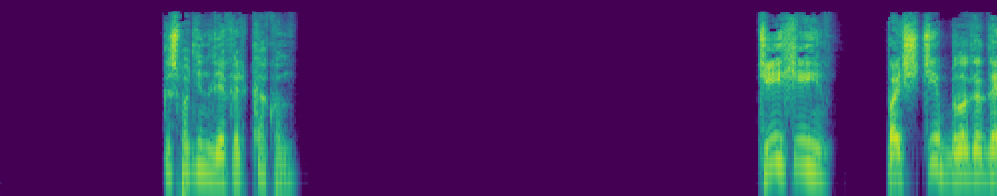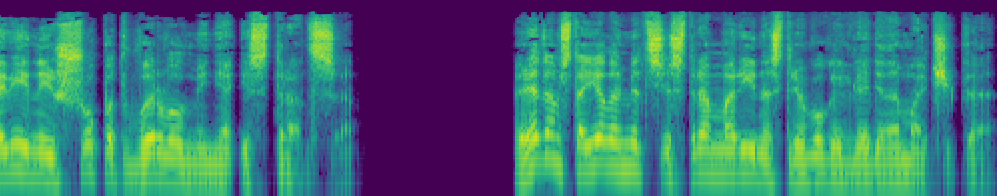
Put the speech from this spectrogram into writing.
— Господин лекарь, как он? Тихий, почти благоговейный шепот вырвал меня из транса. Рядом стояла медсестра Марина с тревогой, глядя на мальчика.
